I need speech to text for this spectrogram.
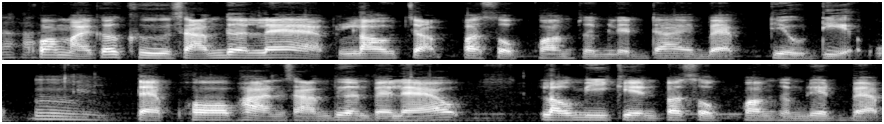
นะคะความหมายก็คือ 3 เดือนแรกเราจะประสบความสำเร็จได้แบบเดี่ยวอืมๆแต่พอผ่าน 3 เดือนไปแล้ว เรามีเกณฑ์ประสบความสำเร็จแบบ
